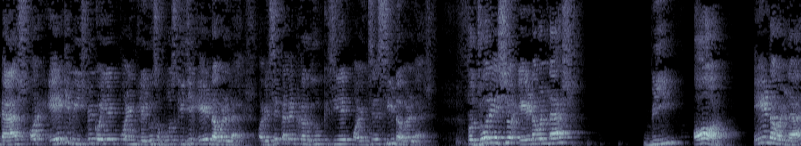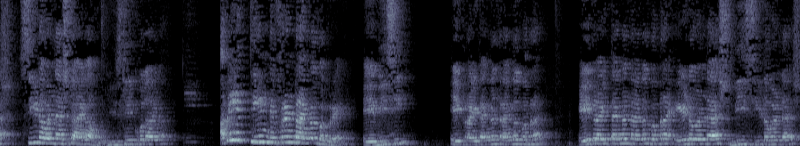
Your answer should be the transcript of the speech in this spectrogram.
डैश और ए के बीच में कोई एक पॉइंट ले लू सपोज़ कीजिए ए डबल डैश और इसे कनेक्ट कर दू किसी एक पॉइंट से सी डबल डैश तो जो ratio A double dash B और A double dash C double dash का आएगा, वो भी इसके इक्वल आएगा। अभी ये तीन डिफरेंट ट्राइंगल बन रहे हैं। ए बी सी एक राइट एंगल ट्राइंगल बन रहा है। एक राइट एंगल ट्रायंगल बन रहा है A double dash B C double dash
